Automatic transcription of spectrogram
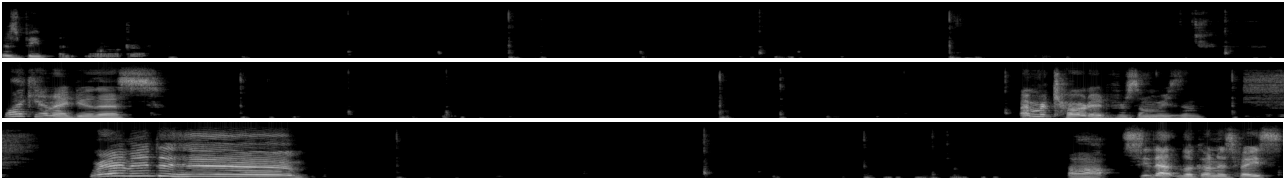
Who's beeping? Oh, okay. Why can't I do this? I'm retarded for some reason. Ram into him! Ah, see that look on his face?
